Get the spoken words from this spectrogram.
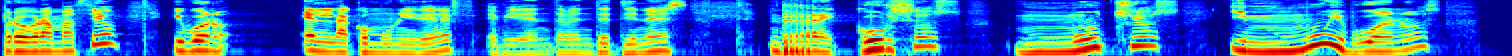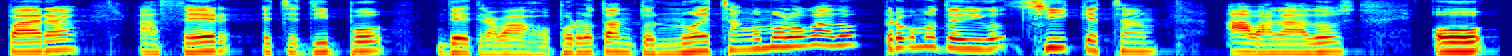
programación. Y bueno, en la comunidad, evidentemente, tienes recursos, muchos y muy buenos para hacer este tipo de trabajo. Por lo tanto, no están homologados, pero como te digo, sí que están avalados o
